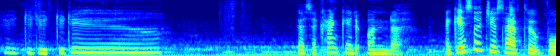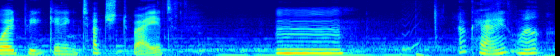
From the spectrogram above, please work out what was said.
Do do do do do. Because I can't get it under. I guess I just have to avoid be getting touched by it. Hmm. Okay, well.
